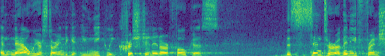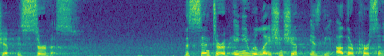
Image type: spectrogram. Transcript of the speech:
and now we are starting to get uniquely Christian in our focus. The center of any friendship is service. The center of any relationship is the other person.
